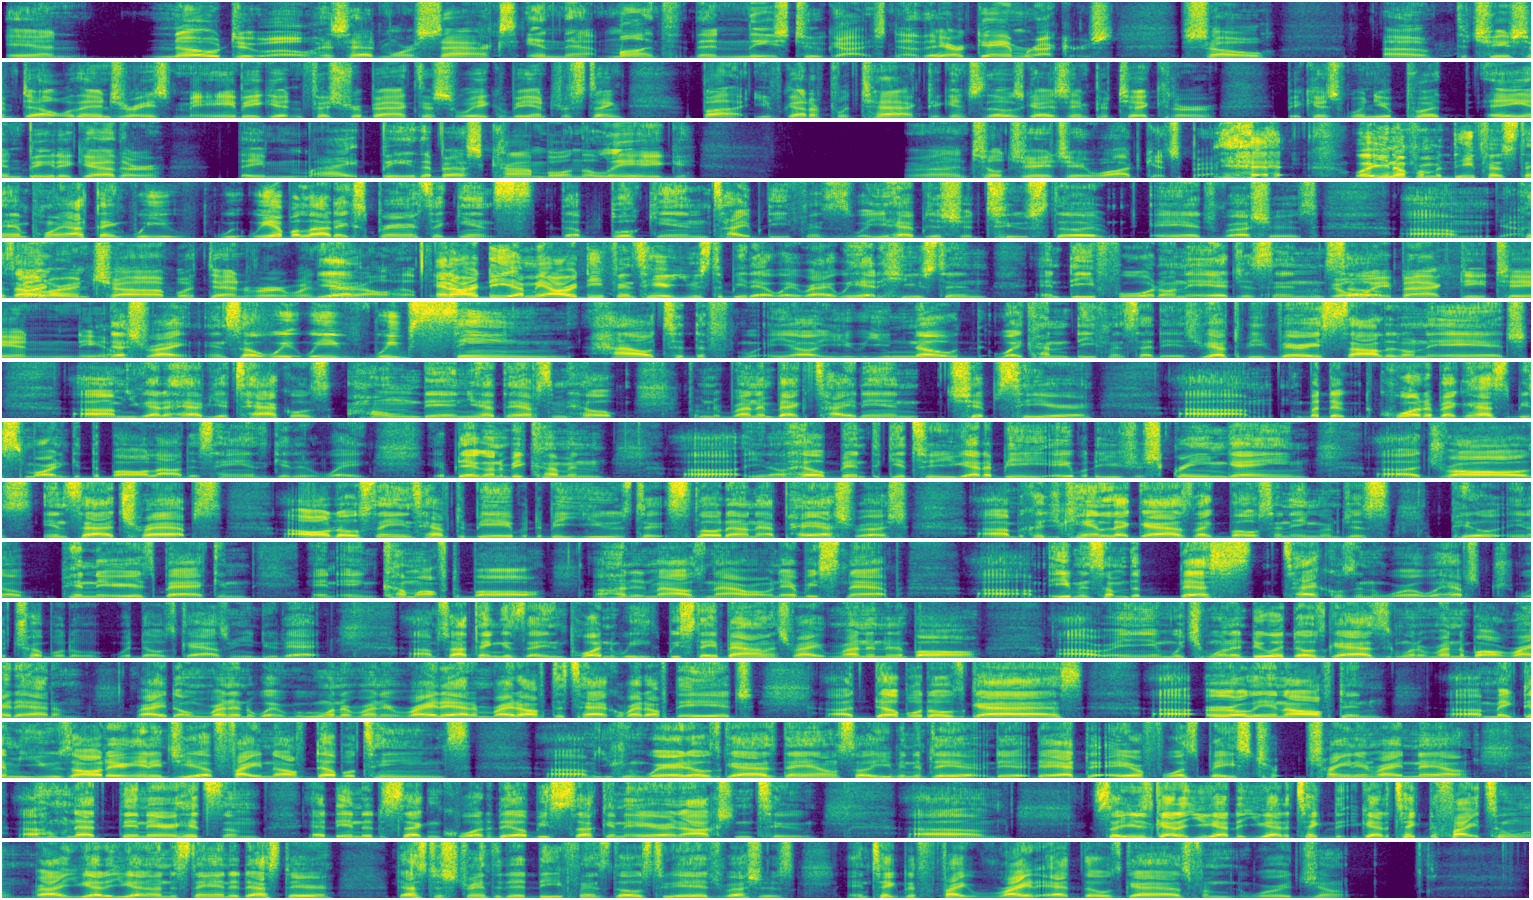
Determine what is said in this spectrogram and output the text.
And no duo has had more sacks in that month than these two guys. Now, they are game wreckers. So uh, the Chiefs have dealt with injuries. Maybe getting Fisher back this week would be interesting. But you've got to protect against those guys in particular because when you put A and B together – they might be the best combo in the league uh, until J.J. Watt gets back. Yeah. Well, you know, from a defense standpoint, I think we, we, we have a lot of experience against the bookend type defenses where you have just your two stud edge rushers um, yeah, Miller our, and Chubb with Denver when yeah. they're all healthy. And yeah. our D, I mean, our defense here used to be that way, right? We had Houston and Dee Ford on the edges, and go so, way back, DT and Neal. That's right. And so we, we've we've seen how to, def, you know, you you know what kind of defense that is. You have to be very solid on the edge. Um, you got to have your tackles honed in. You have to have some help from the running back, tight end, chips here. Um, but the quarterback has to be smart and get the ball out of his hands, get it away. If they're going to be coming, uh, you know, hell bent to get to you, you got to be able to use your screen game, uh, draws, inside traps. Uh, all those things have to be able to be used to slow down that pass rush uh, because you can't let guys like Bosa and Ingram just peel, you know, pin their ears back and, and, and come off the ball 100 miles an hour on every snap. Um, even some of the best tackles in the world will have with trouble to, with those guys when you do that. Um, so I think it's important we, we stay balanced, right? Running the ball, uh, and, and, what you want to do with those guys is you want to run the ball right at them, right? Don't run it away. We want to run it right at them, right off the tackle, right off the edge. Uh, double those guys uh, early and often. Uh, make them use all their energy up fighting off double teams. Um, you can wear those guys down. So even if they're they're, they're at the Air Force Base tr- training right now, uh, when that thin air hits them at the end of the second quarter, they'll be sucking air in oxygen too. Um, so you just got to you got to you got to take the, you got to take the fight to them, right? You got to you got to understand that that's their that's the strength of their defense, those two edge rushers, and take the fight right at those guys from where it jumped.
